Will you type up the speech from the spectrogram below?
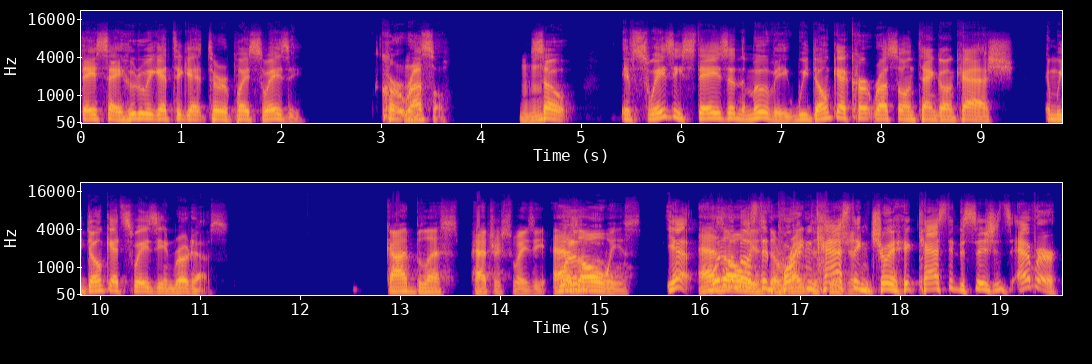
They say, "Who do we get to get to replace Swayze?" Kurt Mhm. Russell. Mhm. So if Swayze stays in the movie, we don't get Kurt Russell in Tango and Cash, and we don't get Swayze in Roadhouse. God bless Patrick Swayze as the- always. Yeah, As one of the always, most the right important casting decision. casting decisions ever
